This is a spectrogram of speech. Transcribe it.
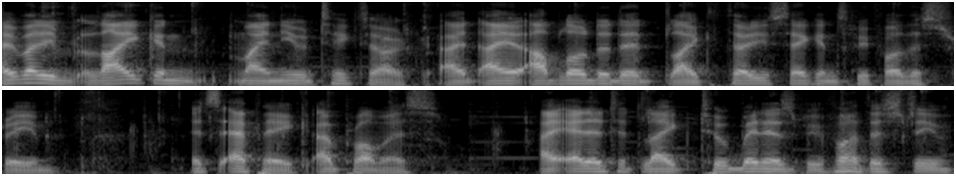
Everybody like in my new TikTok. I, I uploaded it like 30 seconds before the stream. It's epic, I promise. I edited like two minutes before the stream.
